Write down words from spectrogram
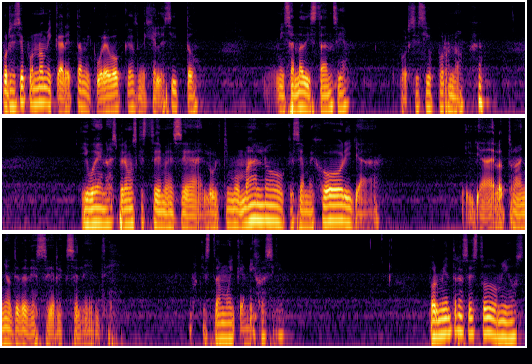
por si se pone mi careta, mi cubrebocas, mi gelecito, mi sana distancia, por si sí o por no. y bueno, esperemos que este mes sea el último malo o que sea mejor y ya y ya el otro año debe de ser excelente. Porque está muy canijo así. Por mientras es todo, amigos.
